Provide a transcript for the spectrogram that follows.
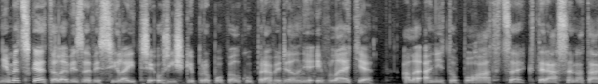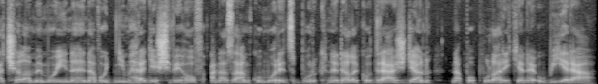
Německé televize vysílají tři oříšky pro popelku pravidelně i v létě ale ani to pohádce, která se natáčela mimo jiné na vodním hradě Švihov a na zámku Moritzburg nedaleko Drážďan, na popularitě neubírá.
